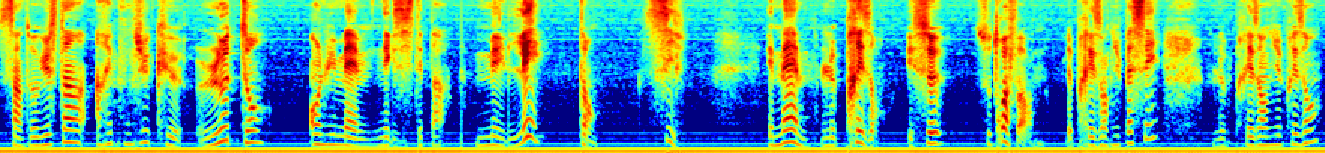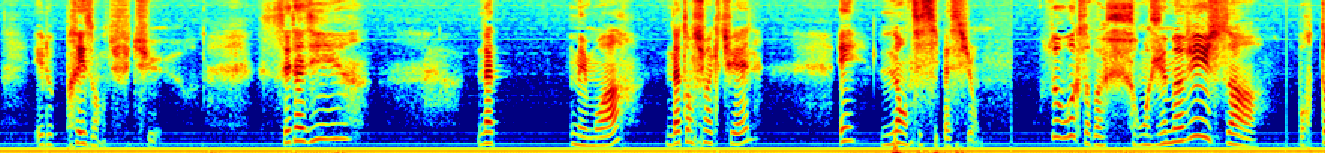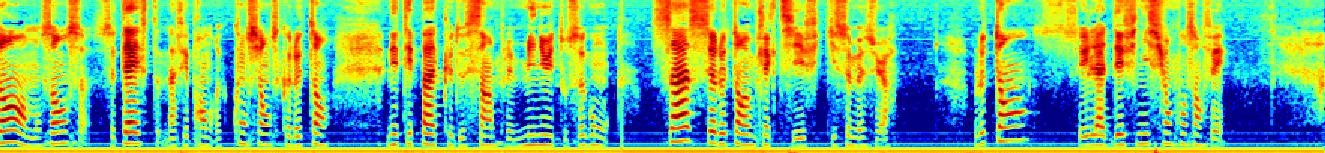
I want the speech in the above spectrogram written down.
Saint Augustin a répondu que le temps en lui-même n'existait pas, mais les temps, si, et même le présent, et ce, sous trois formes, le présent du passé, le présent du présent et le présent du futur. C'est-à-dire la mémoire, l'attention actuelle et l'anticipation. C'est vrai que ça va changer ma vie, ça Pourtant, en mon sens, ce texte m'a fait prendre conscience que le temps n'était pas que de simples minutes ou secondes. Ça, c'est le temps objectif qui se mesure. Le temps, c'est la définition qu'on s'en fait.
